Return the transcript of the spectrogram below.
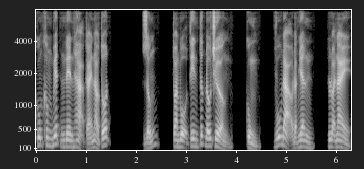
cũng không biết nên hạ cái nào tốt. Giống, toàn bộ tin tức đấu trường, cùng, vũ đạo đặc nhân, loại này,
